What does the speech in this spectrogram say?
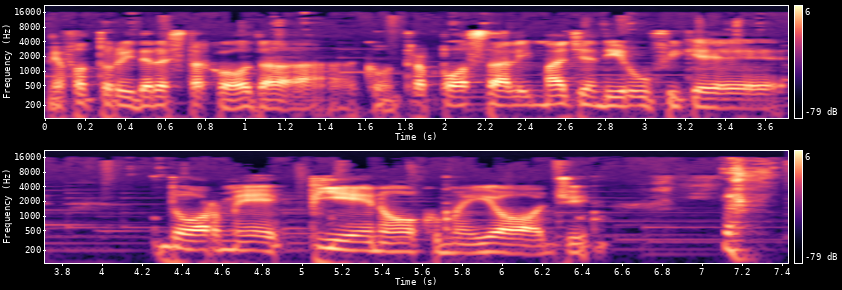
mi ha fatto ridere sta cosa contrapposta all'immagine di Rufy che dorme pieno come io oggi.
